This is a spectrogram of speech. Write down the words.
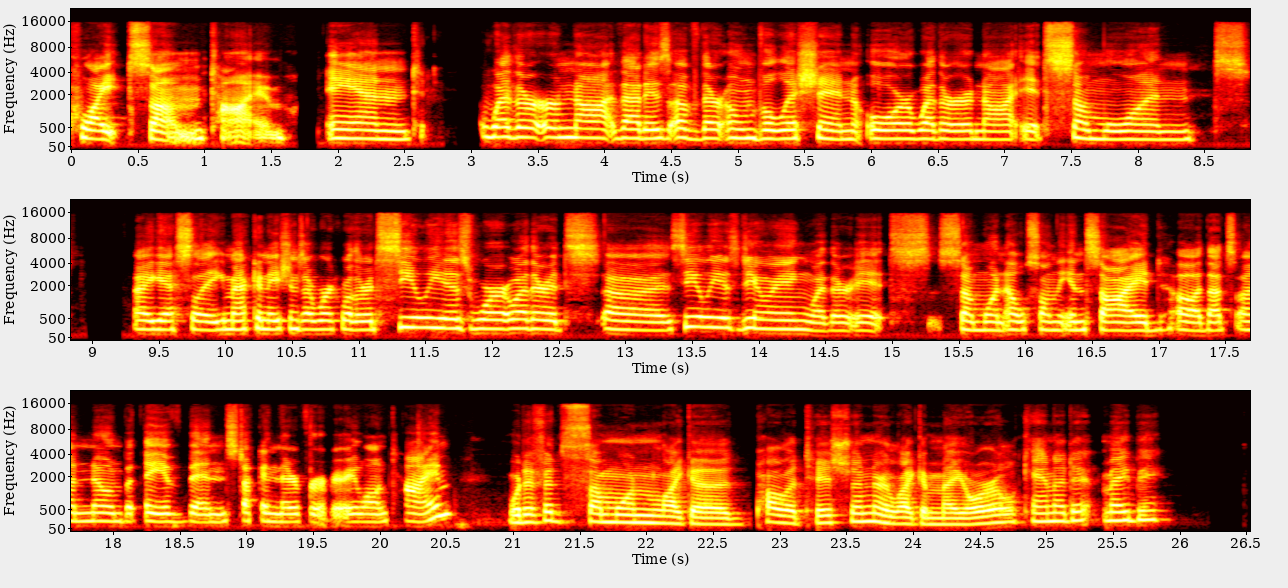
quite some time. And whether or not that is of their own volition or whether or not it's someone's I guess like machinations at work, whether it's Celia's work, whether it's uh, Celia's doing, whether it's someone else on the inside, uh, that's unknown. But they have been stuck in there for a very long time. What if it's someone like a politician or like a mayoral candidate, maybe?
